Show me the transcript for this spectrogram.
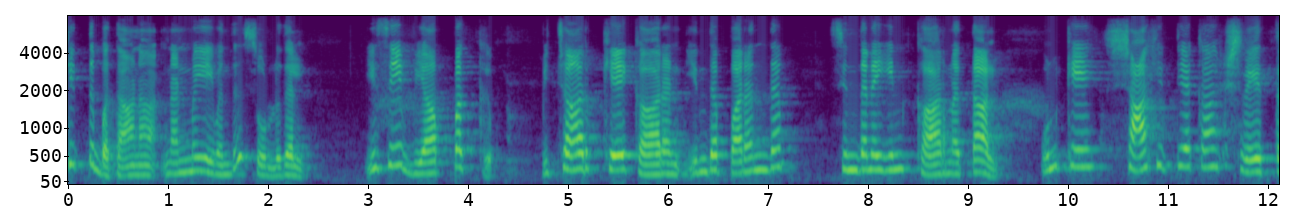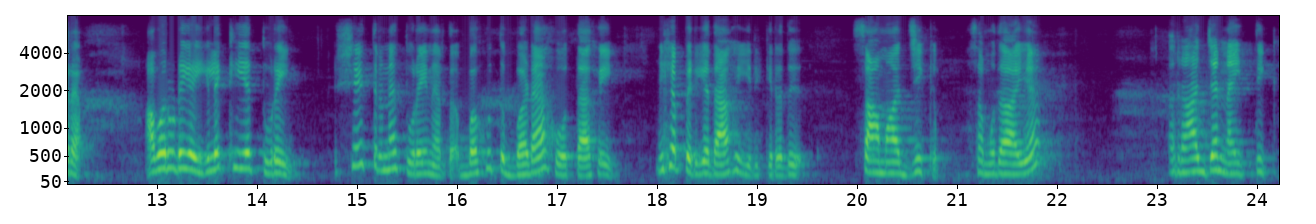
ஹித்து பதானா நன்மையை வந்து சொல்லுதல். இசை வியாபக் விசார் கே காரன் இந்த பரந்த சிந்தனையின் காரணத்தால் உன்கே சாகித்யகா க்ஷேத்ர க்ஷேத்திர. அவருடைய இலக்கிய துறை க்ஷேத்திரன துறையின் அர்த்தம் பகுத் படா ஹோத்தாகை மிக பெரியதாக இருக்கிறது. சாமாஜிக் சமுதாய ராஜநைத்திக்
